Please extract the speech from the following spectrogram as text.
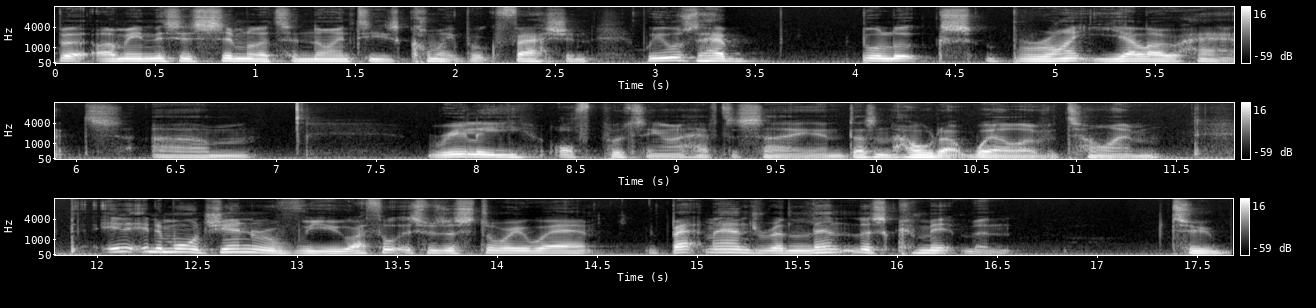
but I mean, this is similar to '90s comic book fashion. We also had Bullock's bright yellow hat. Um, really off-putting, I have to say, and doesn't hold up well over time. In, in a more general view, I thought this was a story where Batman's relentless commitment to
